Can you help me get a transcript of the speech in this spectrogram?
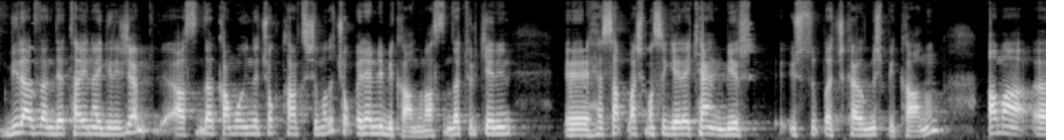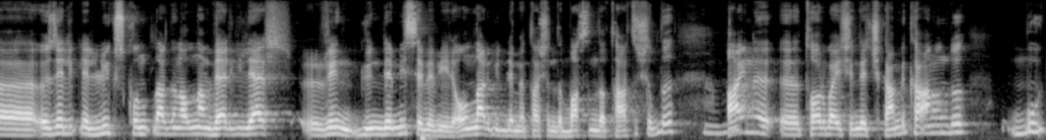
birazdan detayına gireceğim. Aslında kamuoyunda çok tartışılmalı, çok önemli bir kanun. Aslında Türkiye'nin e, hesaplaşması gereken bir üslupla çıkarılmış bir kanun. Ama e, özellikle lüks konutlardan alınan vergilerin gündemi sebebiyle onlar gündeme taşındı, basında tartışıldı. Aynı e, torba içinde çıkan bir kanundu. Bu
